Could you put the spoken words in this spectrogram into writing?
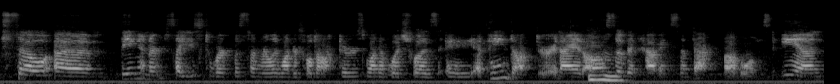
So, um, being a nurse, I used to work with some really wonderful doctors. One of which was a, a pain doctor, and I had mm-hmm. also been having some back problems and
